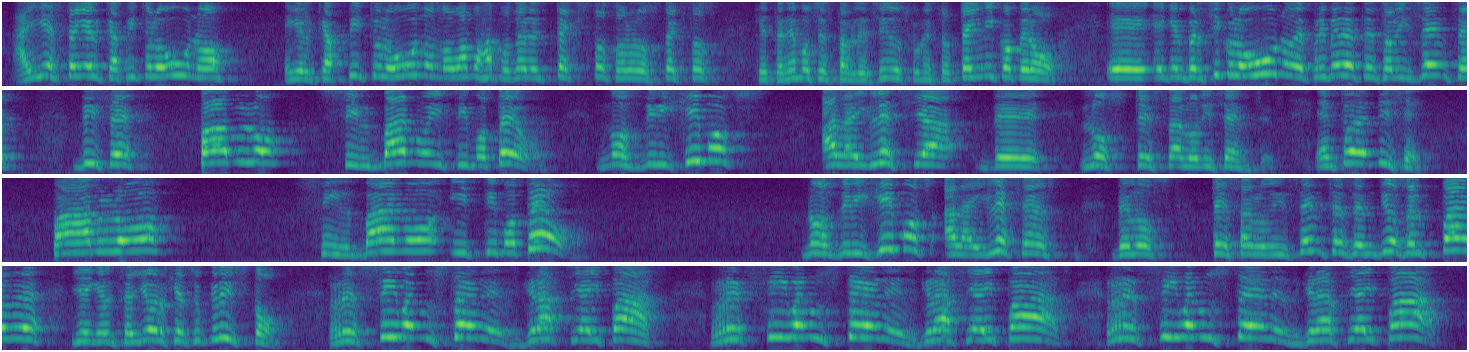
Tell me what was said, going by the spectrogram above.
ahí está en el capítulo 1. En el capítulo 1 no vamos a poner el texto, solo los textos que tenemos establecidos con nuestro técnico, pero eh, en el versículo 1 de 1 Tesalonicense dice, Pablo, Silvano y Timoteo, nos dirigimos a la iglesia de los tesalonicenses. Entonces dice, Pablo, Silvano y Timoteo. Nos dirigimos a la iglesia de los tesalonicenses en Dios el Padre y en el Señor Jesucristo. Reciban ustedes gracia y paz. Reciban ustedes gracia y paz. Reciban ustedes gracia y paz.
